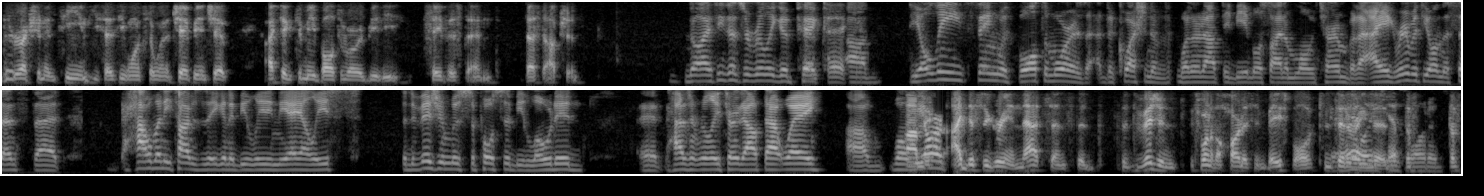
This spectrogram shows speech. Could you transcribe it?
the direction of the team, he says he wants to win a championship. I think to me, Baltimore would be the safest and best option. No, I think that's a really good pick. pick. Um, the only thing with Baltimore is the question of whether or not they'd be able to sign him long term. But I I agree with you on the sense that how many times are they going to be leading the AL East? The division was supposed to be loaded. It hasn't really turned out that way. Um, well, Um, we are. I disagree in that sense. The the division is one of the hardest in baseball, considering AL the, East is the, loaded. the-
